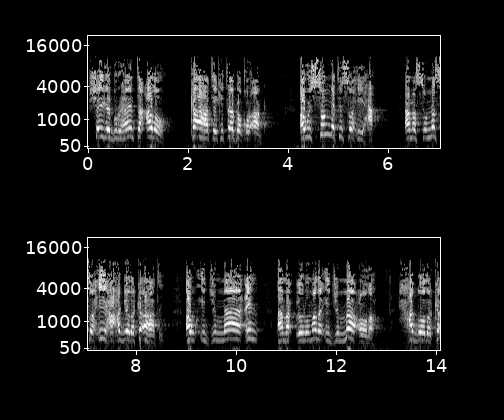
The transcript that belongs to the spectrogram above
shayga burhaanta cadoo ka ahaatay kitaabka qur'aanka aw isunati saxiixa ama sunno saxiixa xaggeeda ka ahaatay aw ijmaacin ama culummada ijmaacooda xaggooda ka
